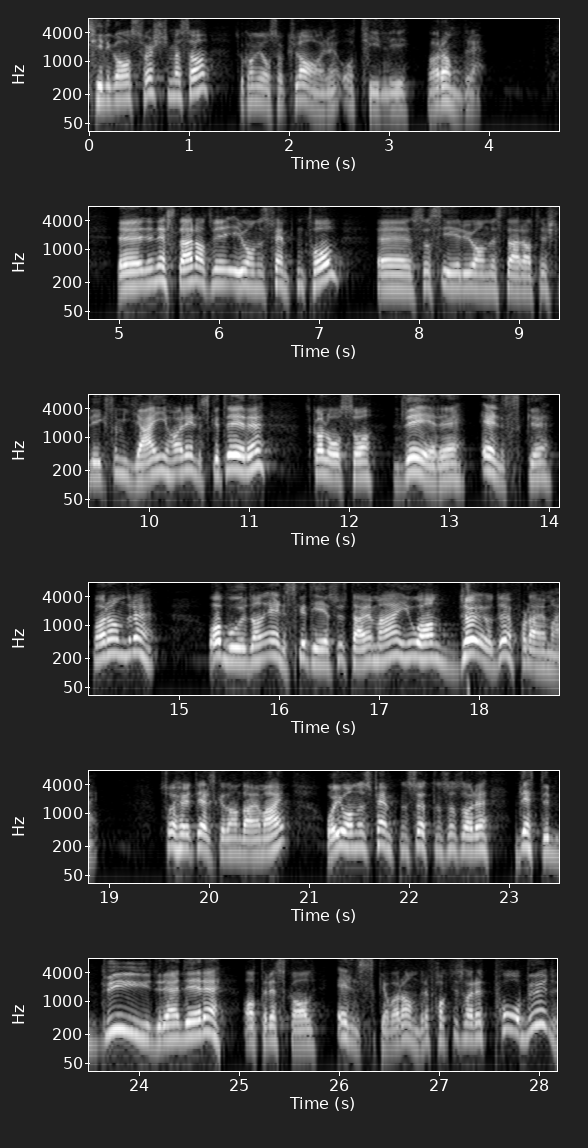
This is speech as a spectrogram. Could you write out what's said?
tilga oss først, som jeg sa, så kan vi også klare å tilgi hverandre. Eh, det neste er at vi i Johannes 15, 12, eh, så sier Johannes der at slik som jeg har elsket dere, skal også dere elske hverandre. Og hvordan elsket Jesus deg og meg? Jo, han døde for deg og meg. Så høyt elsket han deg og meg. Og i Johannes 15, 17 så står det dette byder jeg dere, at dere skal elske hverandre. Faktisk var det et påbud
